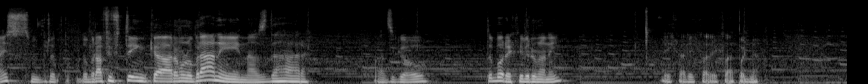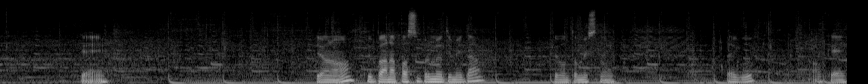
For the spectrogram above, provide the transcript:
Nice, dobrá fiftinka, rovnou do brány, nazdar. Let's go. To bylo rychle vyrovnaný. Rychle, rychle, rychle, pojďme. OK. Jo no, vypadá na pasu pro mého teamita. Ty on to mysnul. To je good. OK,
